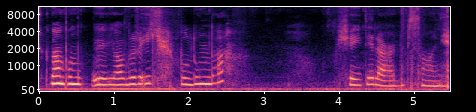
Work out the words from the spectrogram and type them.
Çünkü ben pamuk e, yavruları ilk bulduğumda şeydelerdi bir saniye.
